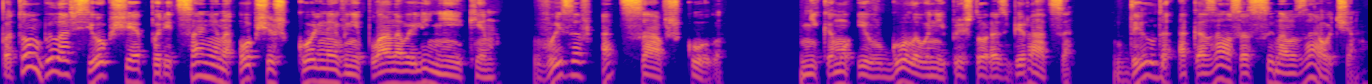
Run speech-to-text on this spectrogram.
Потом было всеобщее порицание на общешкольной внеплановой линейке, вызов отца в школу. Никому и в голову не пришло разбираться. Дылда оказался сыном зауча,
